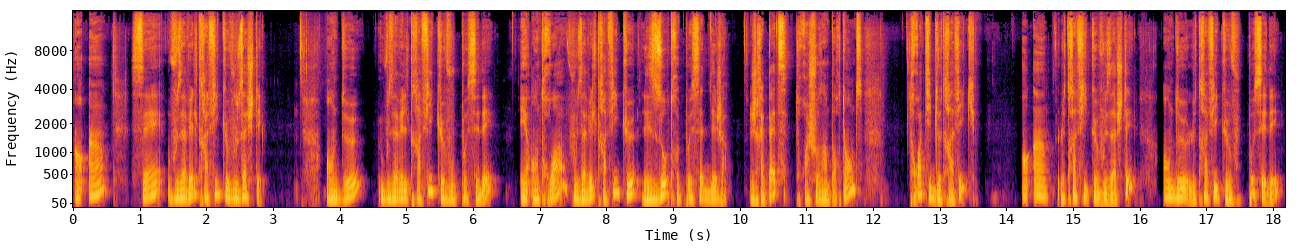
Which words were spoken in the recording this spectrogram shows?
En un, c'est vous avez le trafic que vous achetez. En deux, vous avez le trafic que vous possédez. Et en trois, vous avez le trafic que les autres possèdent déjà. Je répète, trois choses importantes. Trois types de trafic. En un, le trafic que vous achetez. En deux, le trafic que vous possédez.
